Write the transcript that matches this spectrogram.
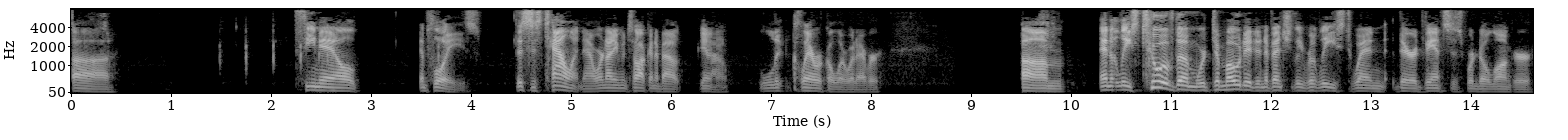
uh, female employees. This is talent now. We're not even talking about you know clerical or whatever. Um, and at least two of them were demoted and eventually released when their advances were no longer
